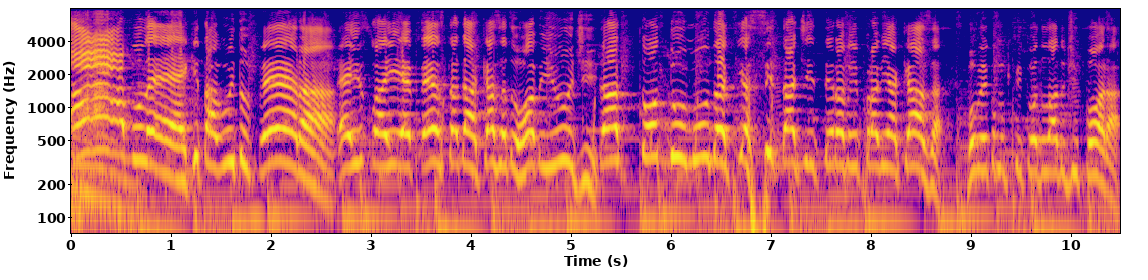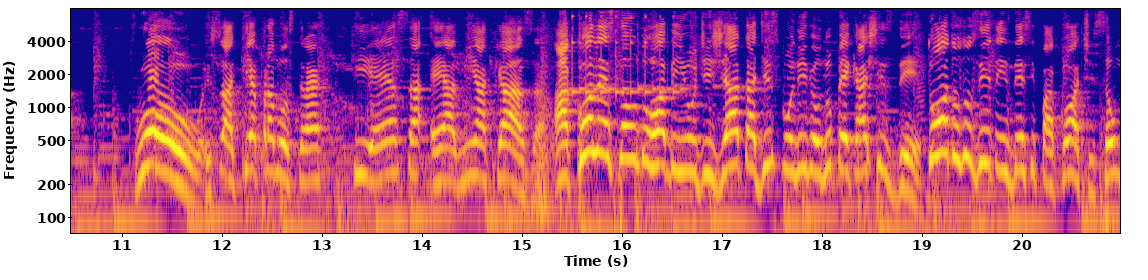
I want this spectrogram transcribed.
Ah, moleque, tá muito fera. É isso aí, é festa da casa do Robin Hood. Tá todo mundo aqui, a cidade inteira vem pra minha casa. Vamos ver como que ficou do lado de fora. Uou, isso aqui é pra mostrar que essa é a minha casa. A coleção do Robin Hood já está disponível no PKXD. Todos os itens desse pacote são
